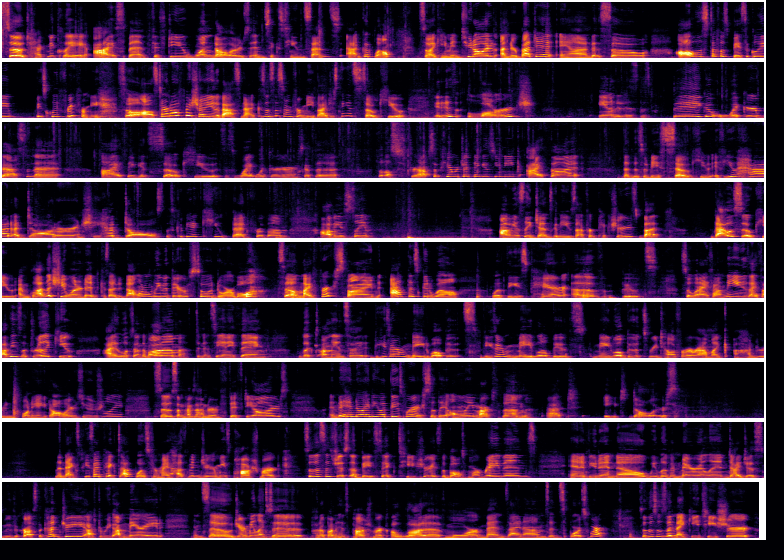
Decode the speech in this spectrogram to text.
So technically, I spent $51.16 at Goodwill. So I came in $2 under budget, and so all this stuff was basically basically free for me. So I'll start off by showing you the bassinet, because this isn't for me, but I just think it's so cute. It is large, and it is this big wicker bassinet. I think it's so cute. It's this white wicker. It's got the little straps up here, which I think is unique. I thought that this would be so cute. If you had a daughter and she had dolls, this could be a cute bed for them. Obviously, obviously Jen's to use that for pictures, but that was so cute. I'm glad that she wanted it because I did not want to leave it there. It was so adorable. So my first find at this Goodwill was these pair of boots. So when I found these, I thought these looked really cute. I looked on the bottom, didn't see anything looked on the inside, these are Madewell boots. These are Madewell boots. Madewell boots retail for around like $128 usually, so sometimes $150. And they had no idea what these were, so they only marked them at $8. The next piece I picked up was for my husband Jeremy's Poshmark. So this is just a basic t-shirt. It's the Baltimore Ravens. And if you didn't know, we live in Maryland. I just moved across the country after we got married. And so Jeremy likes to put up on his Poshmark a lot of more men's items and sportswear. So this is a Nike t-shirt,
